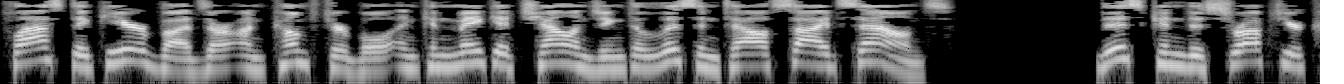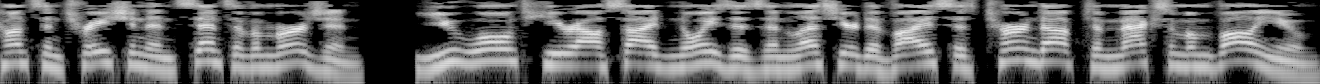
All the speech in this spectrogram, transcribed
Plastic earbuds are uncomfortable and can make it challenging to listen to outside sounds. This can disrupt your concentration and sense of immersion. You won't hear outside noises unless your device is turned up to maximum volume.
